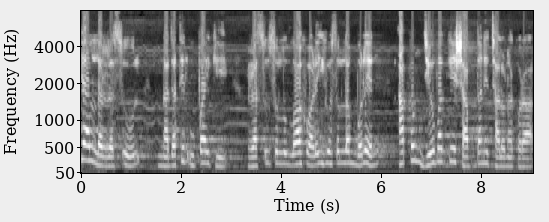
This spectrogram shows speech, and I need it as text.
হে আল্লাহর রাসূল, নাজাতের উপায় কি? রাসূল সাল্লাল্লাহু আলাইহি ওয়াসাল্লাম বলেন, আপন জিহ্বাকে সাবধানে চালনা করা।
